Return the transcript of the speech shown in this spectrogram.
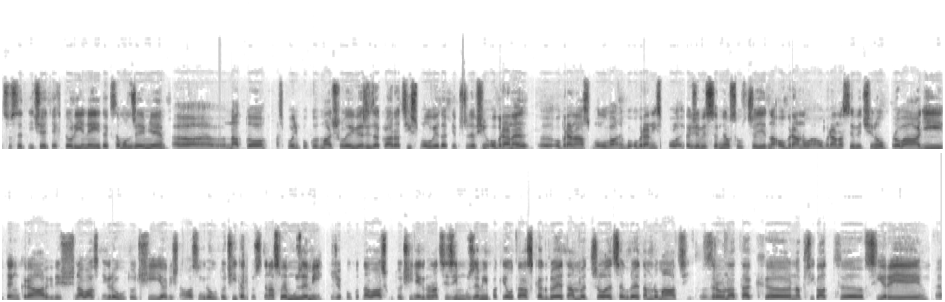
co se týče těchto líní, tak samozřejmě uh, na to, aspoň pokud má člověk věřit zakládací smlouvě, tak je především obrané, uh, obraná smlouva nebo obraný spolek. Takže by se měl soustředit na obranu a obrana si většinou provádí tenkrát, když na vás někdo útočí a když na vás někdo útočí, tak to jste na svém území. Takže pokud na vás útočí někdo na cizím území, pak je otázka, kdo je tam vetřelec a kdo je tam domácí. Zrovna tak eh, například eh, v Sýrii eh,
